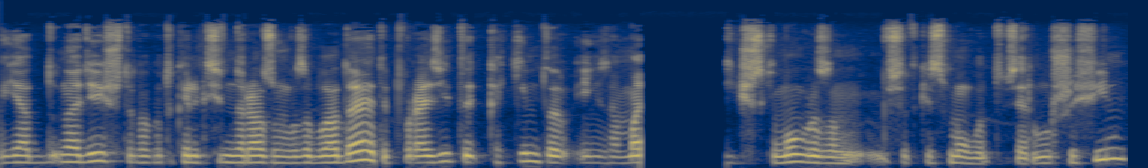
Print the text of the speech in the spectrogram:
я надеюсь, что какой-то коллективный разум возобладает, и паразиты каким-то, я не знаю, магическим образом все-таки смогут взять лучший фильм.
